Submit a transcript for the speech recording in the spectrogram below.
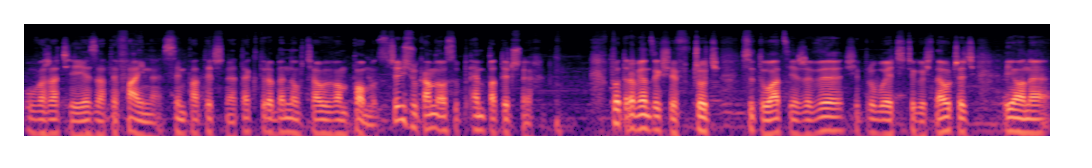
uważacie je za te fajne, sympatyczne, te, które będą chciały wam pomóc. Czyli szukamy osób empatycznych, potrafiących się wczuć w sytuację, że wy się próbujecie czegoś nauczyć i one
